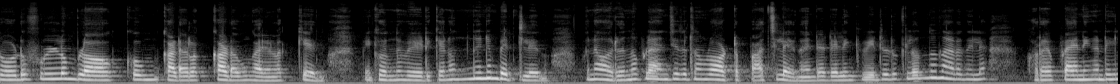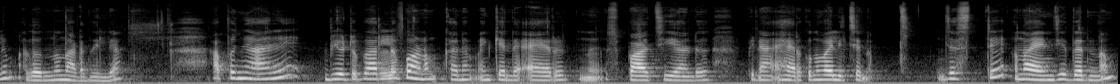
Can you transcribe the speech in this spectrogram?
റോഡ് ഫുള്ളും ബ്ലോക്കും കടകളൊക്കെ കടവും കാര്യങ്ങളൊക്കെ ആയിരുന്നു. എനിക്കൊന്നും മേടിക്കാൻ ഒന്നിനും പറ്റില്ലായിരുന്നു. പിന്നെ ഓരോന്ന് പ്ലാൻ ചെയ്തിട്ട് നമ്മൾ ഓട്ടപ്പാച്ചിലായിരുന്നു. അതിന്റെ ഇടയിൽ എനിക്ക് വീഡിയോ എടുക്കലൊന്നും നടന്നില്ല. കുറേ പ്ലാനിങ് ഉണ്ടെങ്കിലും അതൊന്നും നടന്നില്ല. അപ്പം ഞാൻ ബ്യൂട്ടി പാർലറിൽ പോകണം കാരണം എനിക്ക് എന്റെ ഹെയർ ഒന്ന് സ്പാ ചെയ്യാണ്ട് പിന്നെ ഹെയർക്ക് ഒന്ന് വലിച്ചിടണം ജസ്റ്റ് ഒന്ന് അയൺ ചെയ്തിടണം.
